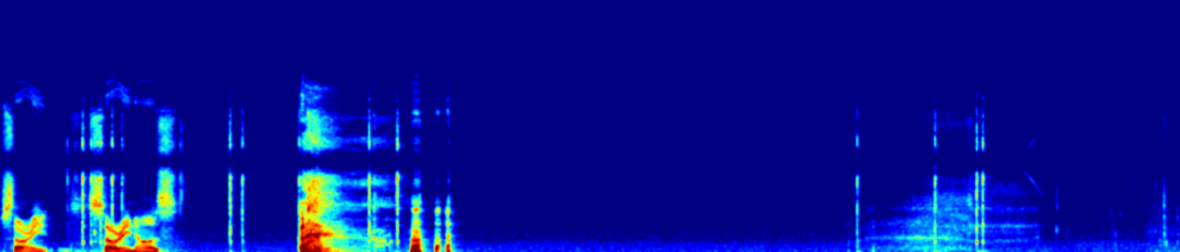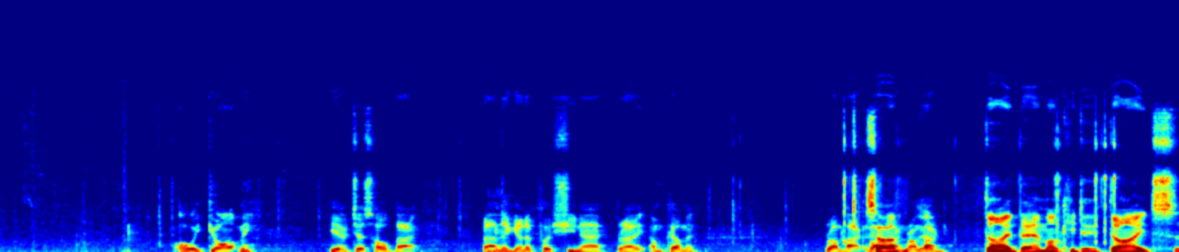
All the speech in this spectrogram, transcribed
Sorry, sorry, Noz. Oh, he got me. Here, just hold back. Right, they're gonna push you now. Right, I'm coming. Run back, run So back, um, run back. Died there. Monkey Dude died, so,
